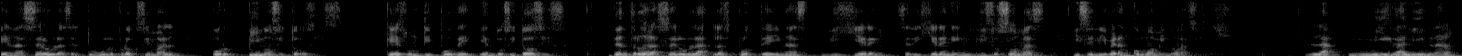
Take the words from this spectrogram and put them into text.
en las células del túbulo proximal por pinocitosis que es un tipo de endocitosis. Dentro de la célula, las proteínas digieren, se digieren en lisosomas y se liberan como aminoácidos. La migalina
